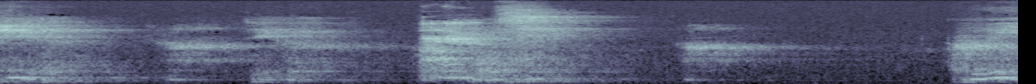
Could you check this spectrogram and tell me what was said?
具的啊这个活性啊，可以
